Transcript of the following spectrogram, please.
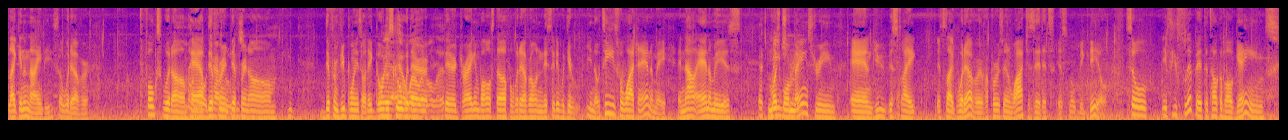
like in the '90s or whatever. Folks would um have different different um different viewpoints, or they go Oh, to yeah, school with their and all that. their Dragon Ball stuff or whatever, on, and they said they would get you know teased for watching anime, and now anime is It's much more mainstream. and you it's like it's like whatever if a person watches it it's it's no big deal so if you flip it to talk about games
